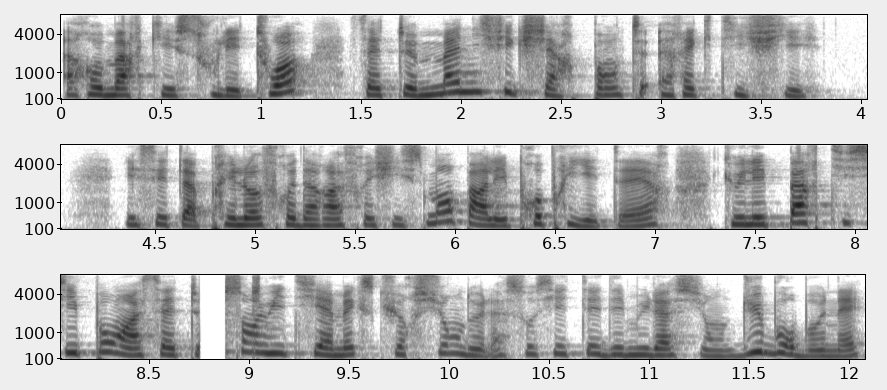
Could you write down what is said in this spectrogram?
À remarquer sous les toits cette magnifique charpente rectifiée et c'est après l'offre d'un rafraîchissement par les propriétaires que les participants à cette 108e excursion de la Société d'émulation du Bourbonnais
